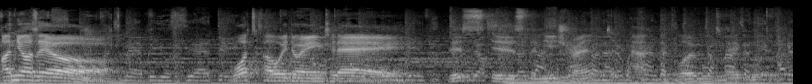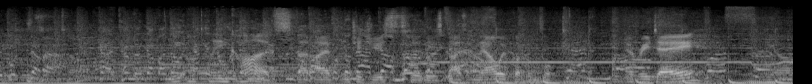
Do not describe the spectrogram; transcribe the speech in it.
안녕하세요. What are we doing today? This is the new trend at the Global Table. We are playing cards that I've introduced to these guys, and now we've got them booked. Every day, we are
